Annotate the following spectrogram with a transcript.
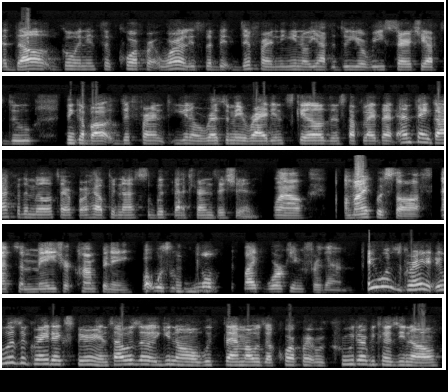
adult going into corporate world. It's a bit different. And you know you have to do your research. You have to do think about different you know resume writing skills and stuff like that. And thank god for the military for helping us with that transition wow Microsoft, that's a major company. What was, mm-hmm. what was like working for them? It was great. It was a great experience. I was a, you know, with them, I was a corporate recruiter because, you know,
